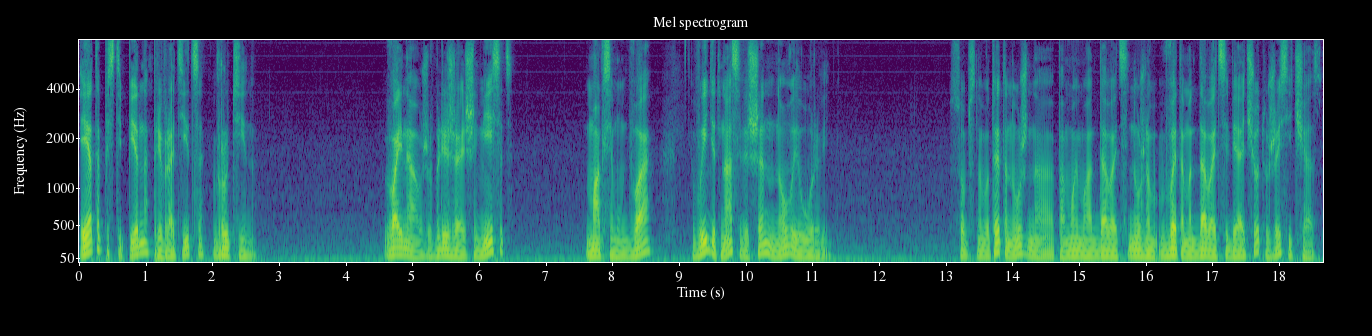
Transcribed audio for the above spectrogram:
это постепенно превратится в рутину. Война уже в ближайший месяц, максимум два, выйдет на совершенно новый уровень. Собственно, вот это нужно, по-моему, отдавать, нужно в этом отдавать себе отчет уже сейчас.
